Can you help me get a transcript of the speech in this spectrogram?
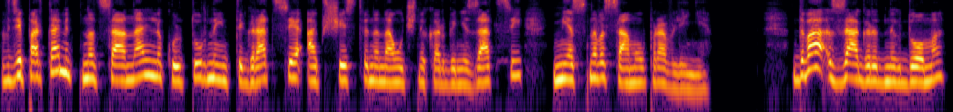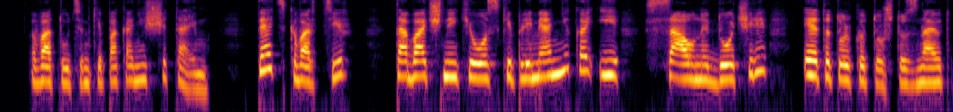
в Департамент национально-культурной интеграции общественно-научных организаций местного самоуправления. Два загородных дома, в Атутинке пока не считаем, пять квартир, табачные киоски племянника и сауны дочери — это только то, что знают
